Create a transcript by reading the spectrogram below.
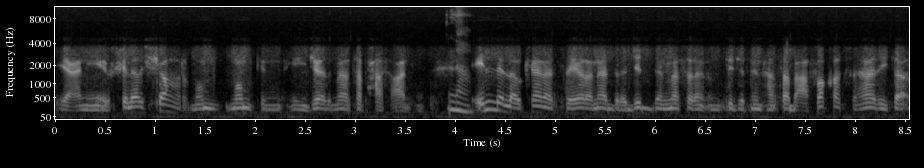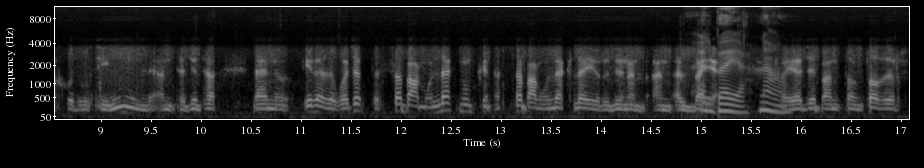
يعني خلال شهر ممكن إيجاد ما تبحث عنه. نعم. إلا لو كانت سيارة نادرة جدا مثلا انتجت منها سبعة فقط فهذه تأخذ سنين لأن تجدها. لأنه إذا وجدت السبع ملاك ممكن السبع ملاك لا يريدون البيع. البيع نعم. فيجب أن تنتظر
